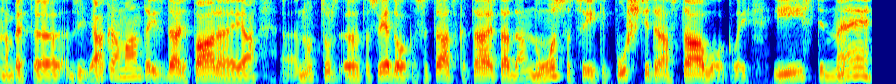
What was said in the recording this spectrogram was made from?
Uh, bet uh, dziļākā mantijas daļa pārējā, uh, nu, tur uh, tas viedoklis ir tāds, ka tā ir tādā nosacīti pušķidrā stāvoklī. Īsti nē,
